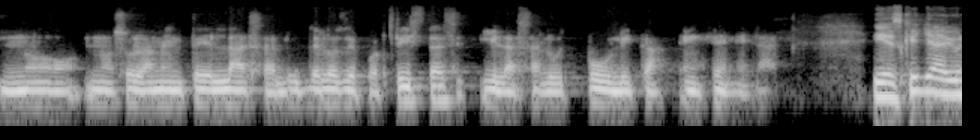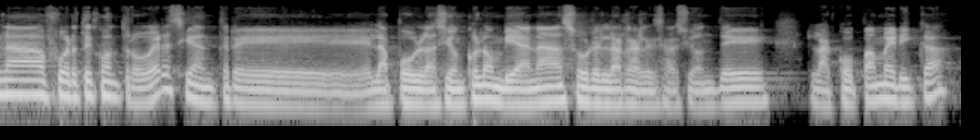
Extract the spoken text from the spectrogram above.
no, no solamente la salud de los deportistas y la salud pública en general. Y es que ya hay una fuerte controversia entre la población colombiana sobre la realización de la Copa América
